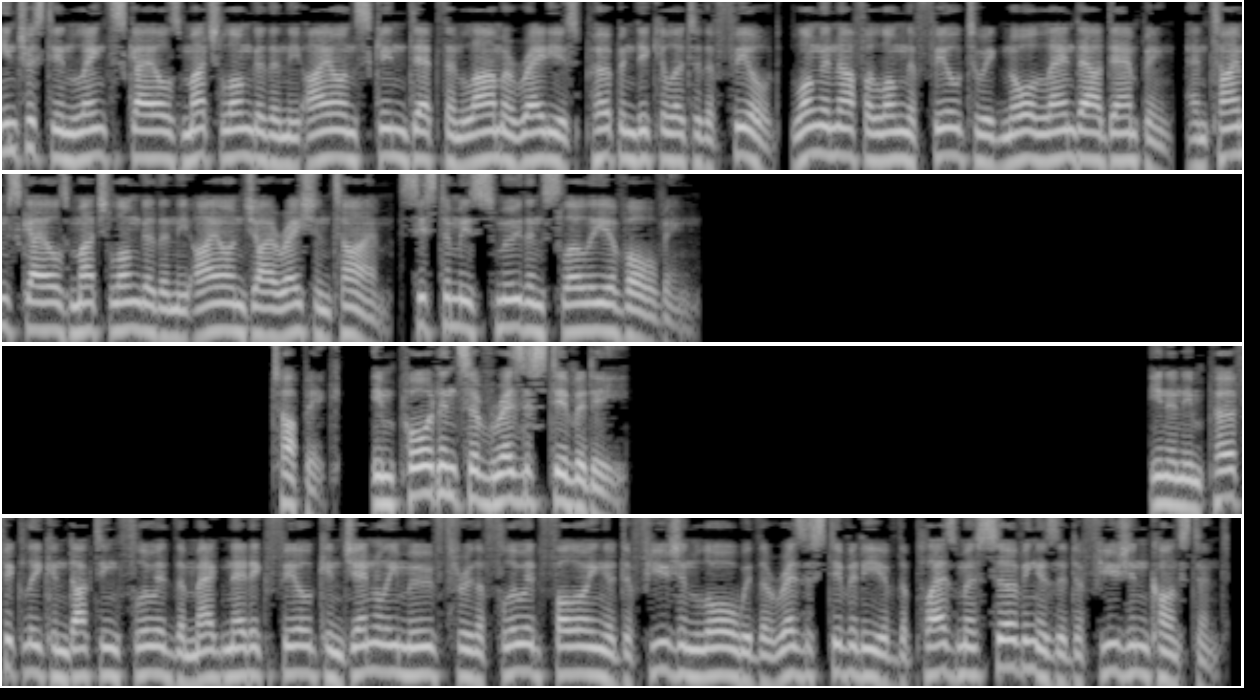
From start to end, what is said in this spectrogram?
Interest in length scales much longer than the ion skin depth and Larmor radius perpendicular to the field, long enough along the field to ignore Landau damping, and time scales much longer than the ion gyration time system is smooth and slowly evolving. Importance of resistivity In an imperfectly conducting fluid the magnetic field can generally move through the fluid following a diffusion law with the resistivity of the plasma serving as a diffusion constant.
